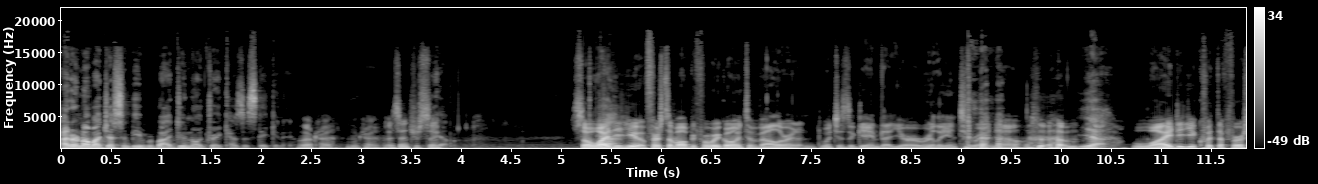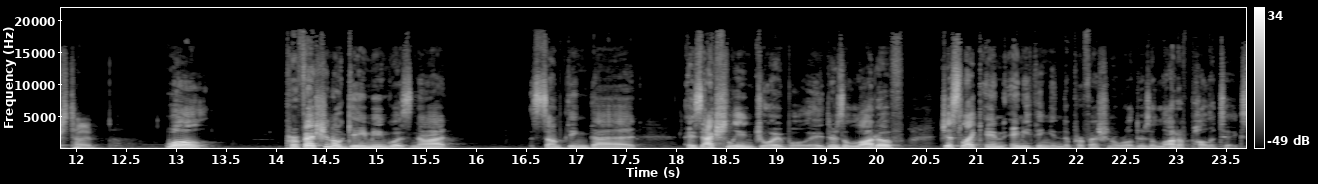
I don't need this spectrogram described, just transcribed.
I don't know about Justin Bieber, but I do know Drake has a stake in it. okay, okay, that's interesting. Yeah. So why Yeah. did you? First of all, before we go into Valorant, which is a game that you're really into right now, um, Yeah. why did you quit the first time? Well, professional gaming was not something that is actually enjoyable. Eh, There's a lot of just like in anything in the professional world, there's a lot of politics.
